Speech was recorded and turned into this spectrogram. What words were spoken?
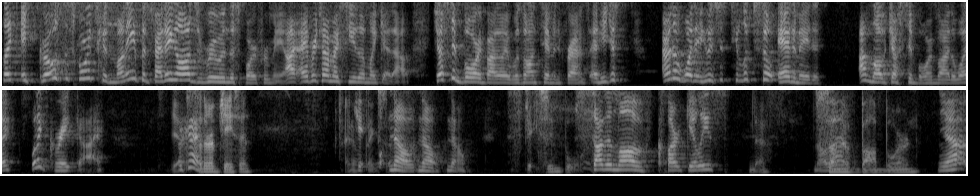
like it grows the sports good money, but betting odds ruin the sport for me. I, every time I see them, like get out. Justin Bourne, by the way, was on Tim and Friends, and he just I don't know what he was just he looked so animated. I love Justin Bourne, by the way. What a great guy. Yes. Okay. Brother of Jason. I don't J- think so. No, no, no. Jason Bourne. Son-in-law of Clark Gillies. No. Son that. of Bob Bourne. Yeah,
